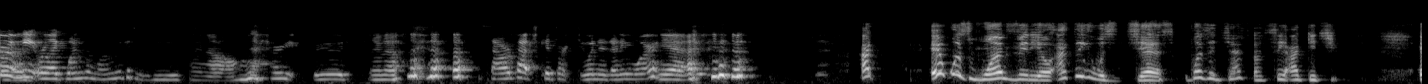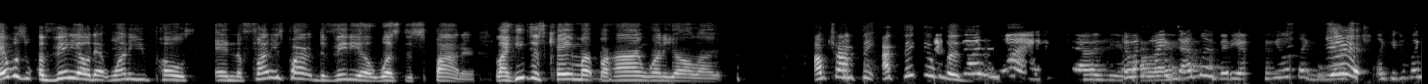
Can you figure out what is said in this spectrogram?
there we meet, we're like, when's the when we get to leave? I know. Try to eat food. I know. Sour Patch Kids aren't doing it anymore. yeah. I it was one video. I think it was just was it just oh, see I get you. It was a video that one of you post, and the funniest part of the video was the spotter. Like he just came up behind one of y'all. Like I'm trying to think. I think it was. It was mine. Yeah, it was you, It was my probably. deadlift video. He looked like Yeah. lurched, like he just like.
